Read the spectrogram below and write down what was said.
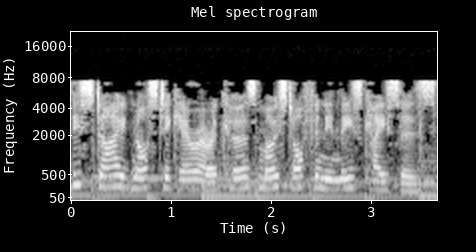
This diagnostic error occurs most often in these cases.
